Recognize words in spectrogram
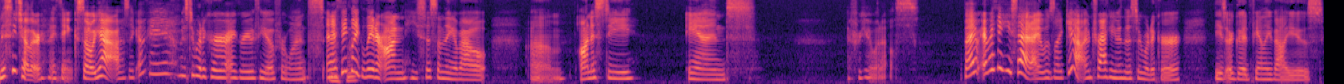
miss each other. I think so. Yeah, I was like, okay, Mr. Whittaker, I agree with you for once. And I think Mhm. like later on, he says something about um, honesty and I forget what else. But everything he said, I was like, yeah, I'm tracking with Mr. Whittaker. These are good family values.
